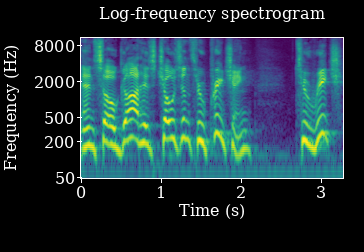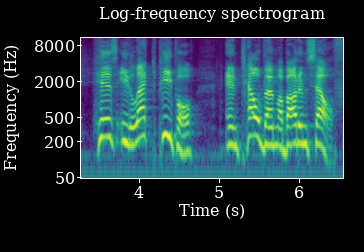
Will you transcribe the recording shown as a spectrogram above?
And so God has chosen through preaching to reach his elect people and tell them about himself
